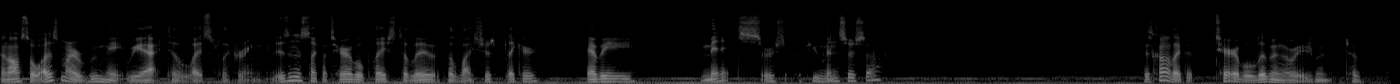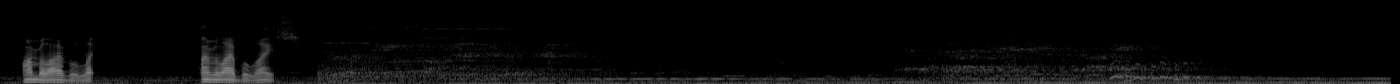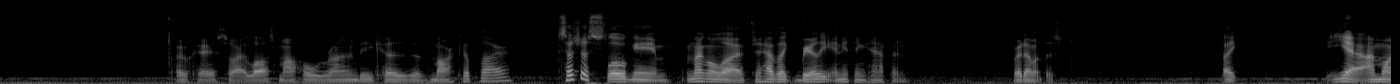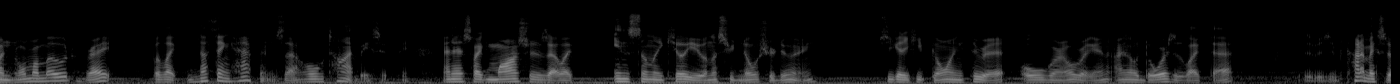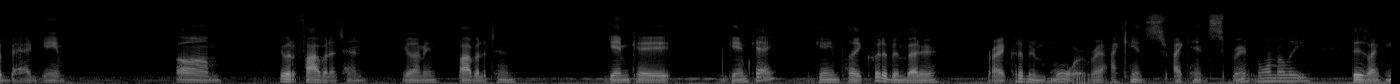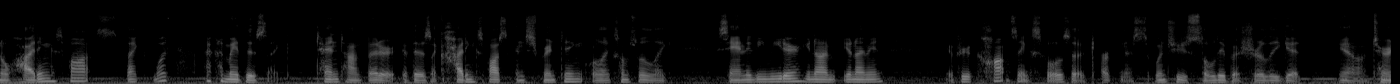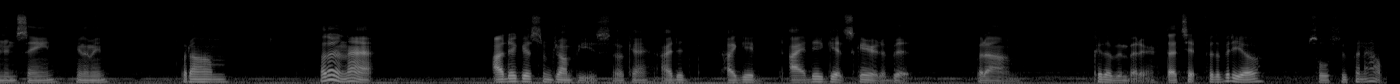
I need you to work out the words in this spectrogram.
And also, why does my roommate react to the lights flickering? Isn't this like a terrible place to live if the lights just flicker every minutes or a few minutes or so? It's kind of like a terrible living arrangement to have unreliable light, unreliable lights. Okay, so I lost my whole run because of Markiplier. Such a slow game. I'm not gonna lie. To have like barely anything happen. We're done with this. Like, yeah, I'm on normal mode, right? But like nothing happens that whole time basically. And it's like monsters that like instantly kill you unless you know what you're doing. So you gotta keep going through it over and over again. I know Doors is like that. It, was, it kind of makes it a bad game. Um, give it a five out of ten. You know what I mean? 5 out of 10. Game K, Game K, gameplay could have been better, right? Could have been more, right? I can't, I can't sprint normally. There's like no hiding spots. Like what? That could have made this like 10 times better if there's like hiding spots and sprinting or like some sort of like sanity meter. You know, you know what I mean? If you're constantly exposed to darkness, wouldn't you slowly but surely get, you know, turn insane? You know what I mean? But um, other than that, I did get some jumpies. Okay, I did. I get. I did get scared a bit, but um, could have been better. That's it for the video. Soul Supen out.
